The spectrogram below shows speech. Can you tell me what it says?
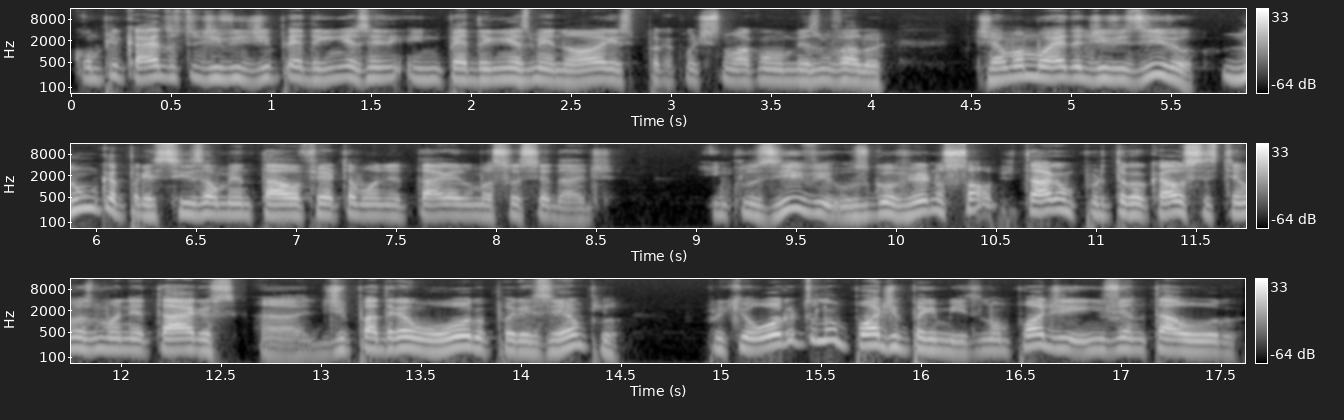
complicado tu dividir pedrinhas em, em pedrinhas menores para continuar com o mesmo valor. Já uma moeda divisível nunca precisa aumentar a oferta monetária numa sociedade. Inclusive, os governos só optaram por trocar os sistemas monetários uh, de padrão ouro, por exemplo, porque ouro tu não pode imprimir, tu não pode inventar ouro.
